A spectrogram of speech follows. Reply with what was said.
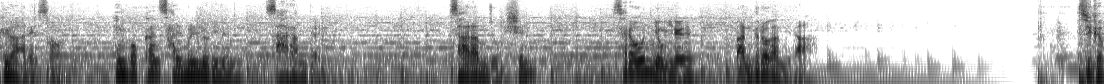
그 안에서 행복한 삶을 누리는 사람들. 사람 중심, 새로운 용인을 만들어갑니다. 지금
